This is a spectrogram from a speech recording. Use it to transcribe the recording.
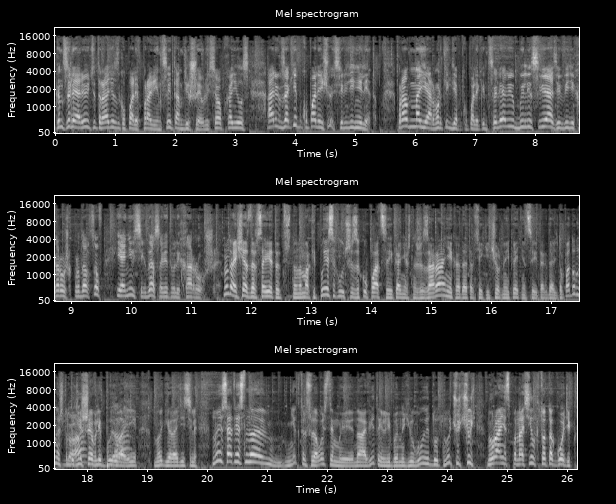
Канцелярию и тетради закупали в провинции, там дешевле все обходилось. А рюкзаки покупали еще в середине лета. Правда, на ярмарке, где покупали канцелярию, были связи в виде хороших продавцов, и они всегда советовали хорошие. Ну да, сейчас даже советуют, что на маркетплейсах лучше закупаться, и, конечно же, заранее, когда это всякие черные пятницы и так далее, и тому подобное, чтобы Да, дешевле было, да. и многие родители... Ну и, соответственно, некоторые с удовольствием и на Авито, либо на Юлу идут. Ну, чуть-чуть. Ну, ранец поносил кто-то годик.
